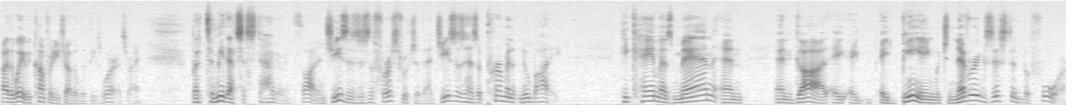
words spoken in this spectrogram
by the way, we comfort each other with these words, right? But to me, that's a staggering thought. And Jesus is the first fruits of that. Jesus has a permanent new body. He came as man and, and God, a, a, a being which never existed before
